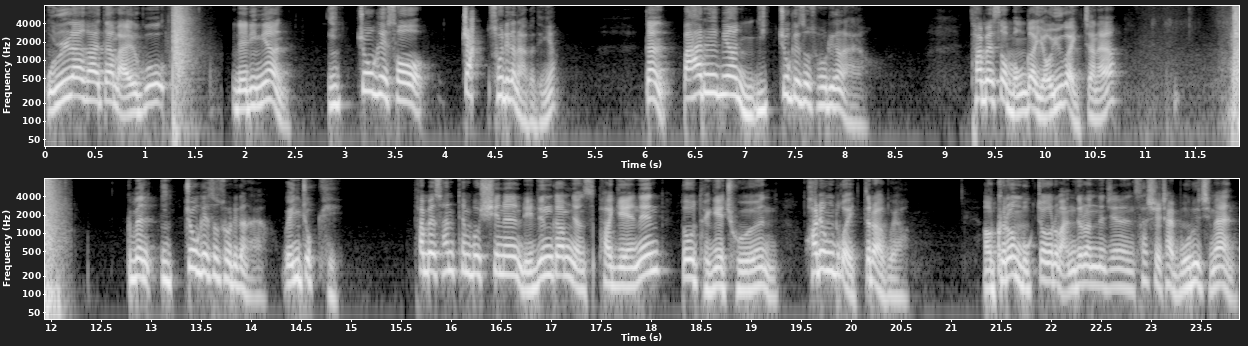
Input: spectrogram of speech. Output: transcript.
올라가다 말고 내리면 이쪽에서 쫙 소리가 나거든요. 그러니까 빠르면 이쪽에서 소리가 나요. 탑에서 뭔가 여유가 있잖아요. 그러면 이쪽에서 소리가 나요. 왼쪽 귀. 탑에서 한 템포 쉬는 리듬감 연습하기에는 또 되게 좋은 활용도가 있더라고요. 어, 그런 목적으로 만들었는지는 사실 잘 모르지만,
